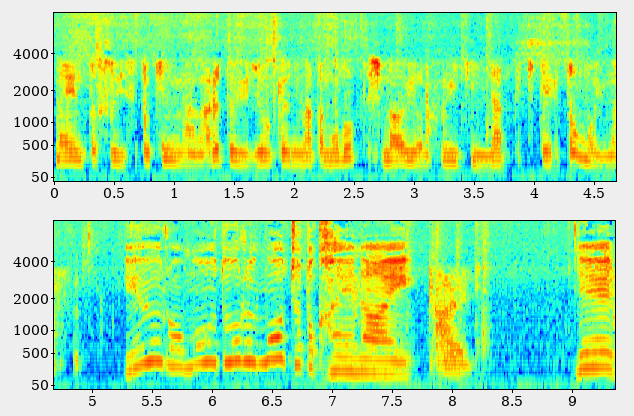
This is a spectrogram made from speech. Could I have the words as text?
まあ、円とスイスと金が上がるという状況にまた戻ってしまうような雰囲気になってきていると思います。ユーロもドルもちょっと買えない。はい。で、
